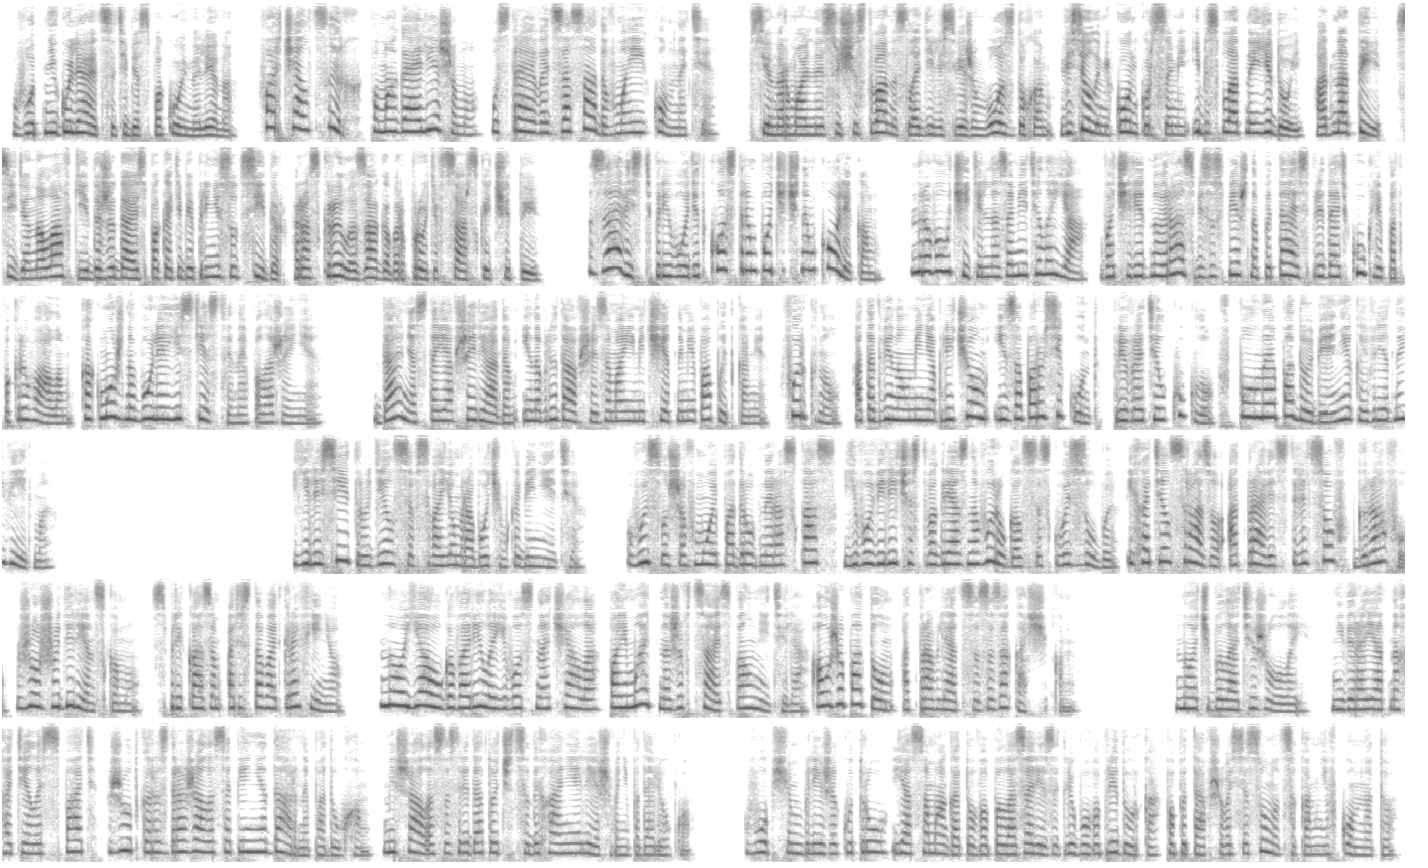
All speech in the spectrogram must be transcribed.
Вот не гуляется тебе спокойно, Лена. Ворчал цирх, помогая лешему устраивать засаду в моей комнате. Все нормальные существа насладились свежим воздухом, веселыми конкурсами и бесплатной едой. Одна ты, сидя на лавке и дожидаясь, пока тебе принесут сидр, раскрыла заговор против царской четы. «Зависть приводит к острым почечным коликам», — нравоучительно заметила я, в очередной раз безуспешно пытаясь придать кукле под покрывалом как можно более естественное положение. Даня, стоявший рядом и наблюдавший за моими тщетными попытками, фыркнул, отодвинул меня плечом и за пару секунд превратил куклу в полное подобие некой вредной ведьмы. Елисей трудился в своем рабочем кабинете. Выслушав мой подробный рассказ, его величество грязно выругался сквозь зубы и хотел сразу отправить стрельцов к графу Жоржу Деренскому с приказом арестовать графиню, но я уговорила его сначала поймать на живца исполнителя, а уже потом отправляться за заказчиком. Ночь была тяжелой. Невероятно хотелось спать, жутко раздражало сопение Дарны по духам, мешало сосредоточиться дыхание лешего неподалеку. В общем, ближе к утру я сама готова была зарезать любого придурка, попытавшегося сунуться ко мне в комнату.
